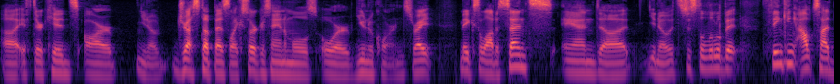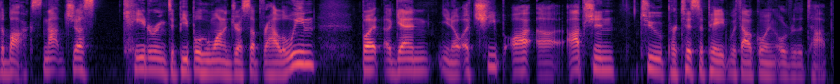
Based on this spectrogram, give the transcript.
uh, if their kids are you know dressed up as like circus animals or unicorns right makes a lot of sense and uh, you know it's just a little bit thinking outside the box not just catering to people who want to dress up for halloween but again you know a cheap uh, option to participate without going over the top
